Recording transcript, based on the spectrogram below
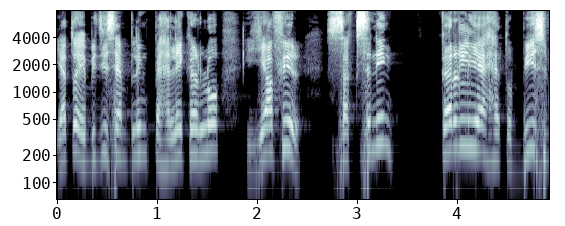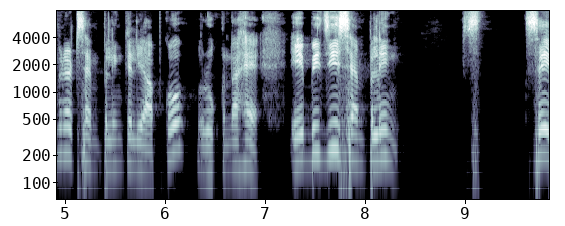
या तो एबीजी सैंपलिंग पहले कर लो, या फिर सक्सनिंग कर लिया है तो 20 मिनट सैंपलिंग के लिए आपको रुकना है। एबीजी सैंपलिंग से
